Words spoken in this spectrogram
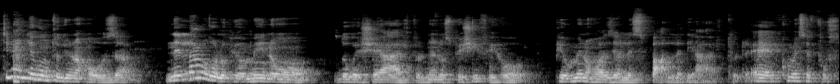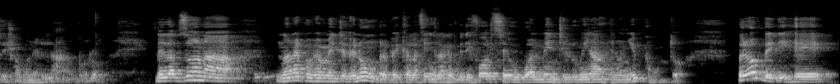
ti rendi conto di una cosa. Nell'angolo più o meno dove c'è Arthur, nello specifico più o meno quasi alle spalle di Arthur, è come se fosse diciamo nell'angolo. Nella zona non è propriamente penombra perché alla fine la gabbia di forza è ugualmente illuminata in ogni punto, però vedi che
